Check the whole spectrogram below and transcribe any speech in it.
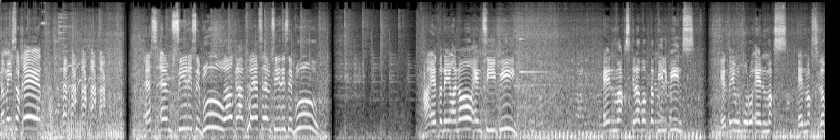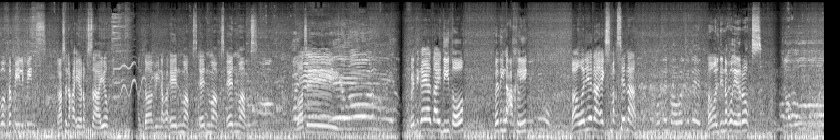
na may sakit. SM City Cebu! Welcome to SM City Cebu! Ah, eto na yung ano, NCP! NMAX Club of the Philippines! Eto yung puro NMAX, NMAX Club of the Philippines. Kaso naka-Aerox tayo. Ang daming naka-NMAX, NMAX, NMAX. Bossing! Eh. Pwede kaya tayo dito? Pwedeng naka-click? Bawal yan ah. ha, XMAX yan ha. Bawal ka din. Bawal din ako Aerox.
